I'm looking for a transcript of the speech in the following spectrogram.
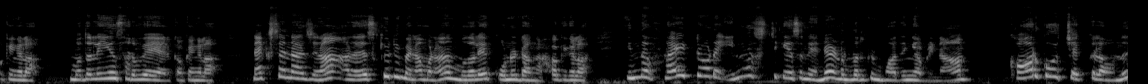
ஓகேங்களா? முதலையும் சர்வே ஆயிருக்கு. ஓகேங்களா? நெக்ஸ்ட் என்ன ஆச்சுன்னா அந்த ரெஸ்கியூ டீம் என்ன பண்ணாங்க? முதலே கொண்டுட்டாங்க. ஓகேங்களா? இந்த ஃப்ளைட்டோட இன்வெஸ்டிகேஷன் என்ன நடந்திருக்குன்னு பார்த்தீங்க அப்படின்னா கார்கோ செக்கில் வந்து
